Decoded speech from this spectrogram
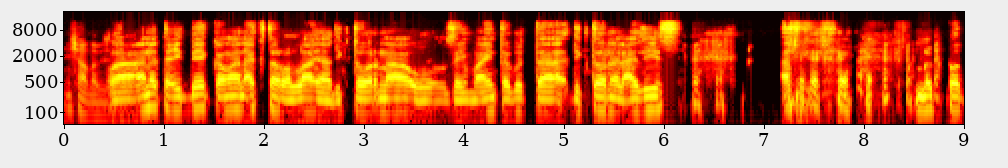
إن شاء الله بإذن وأنا سعيد بك كمان أكثر والله يا دكتورنا وزي ما أنت قلت دكتورنا العزيز. نقطة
